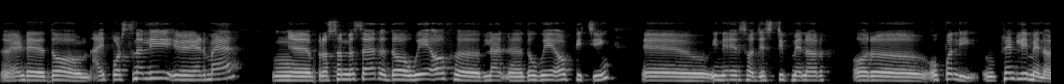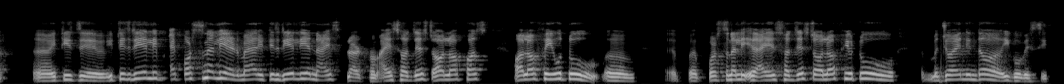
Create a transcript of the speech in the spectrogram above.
And uh, the I personally admire Prasanna sir, the way of the way of teaching in a suggestive manner or openly, friendly manner. it is it is really I personally admire. It is really a nice platform. I suggest all of us, all of you to personally. I suggest all of you to join in the Ego Basic.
